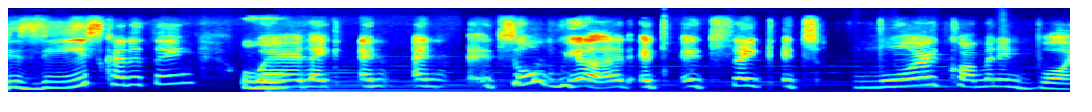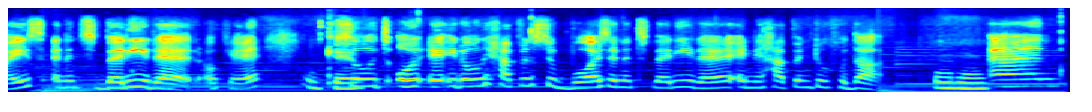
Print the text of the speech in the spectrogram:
disease kind of thing Mhm. where like and and it's so weird it it's like it's more common in boys and it's very rare okay okay. so it's it only happens to boys and it's very rare and it happened to Huda. Mhm. And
